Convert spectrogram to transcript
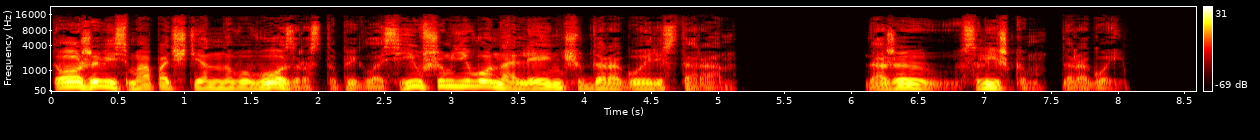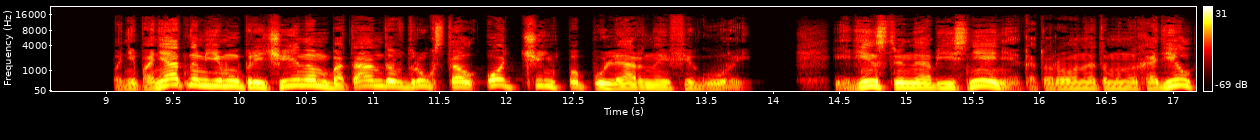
тоже весьма почтенного возраста, пригласившим его на ленч в дорогой ресторан. Даже слишком дорогой. По непонятным ему причинам Батанда вдруг стал очень популярной фигурой. Единственное объяснение, которое он этому находил,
